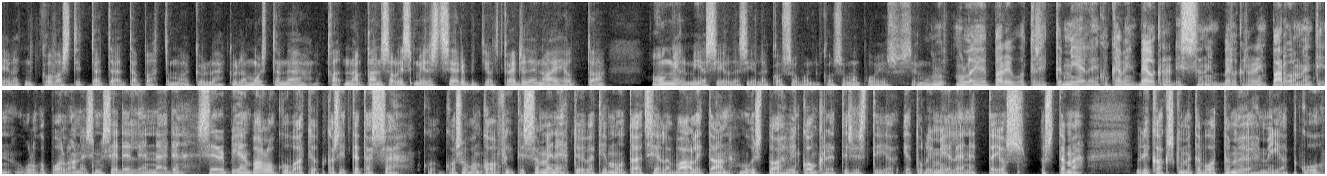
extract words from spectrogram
eivät nyt kovasti tätä tapahtumaa kyllä, kyllä muista. Nämä kansallismieliset serbit, jotka edelleen aiheuttaa – ongelmia siellä, siellä Kosovon, Kosovon pohjoisessa. Mulla ei pari vuotta sitten mieleen, kun kävin Belgradissa, niin Belgradin parlamentin ulkopuolella on esimerkiksi edelleen näiden Serbien valokuvat, jotka sitten tässä Kosovon konfliktissa menehtyivät ja muuta, että siellä vaalitaan muistoa hyvin konkreettisesti ja, ja tuli mieleen, että jos, jos tämä yli 20 vuotta myöhemmin jatkuu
